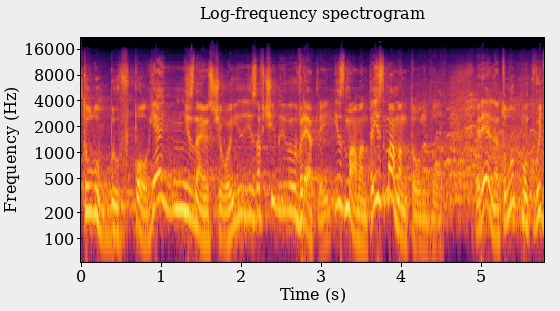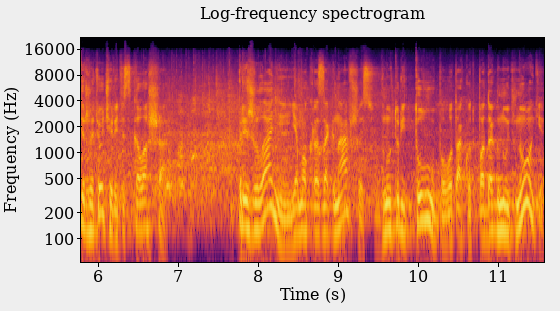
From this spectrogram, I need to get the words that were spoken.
Тулуп был в пол. Я не знаю из чего. Из овчины вряд ли. Из мамонта. Из мамонта он был. Реально, тулуп мог выдержать очередь из калаша. При желании я мог, разогнавшись, внутри тулупа вот так вот подогнуть ноги,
